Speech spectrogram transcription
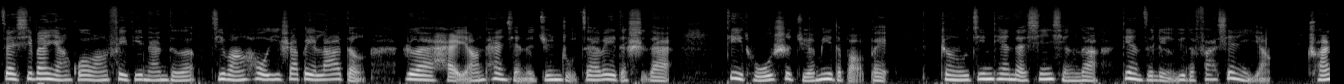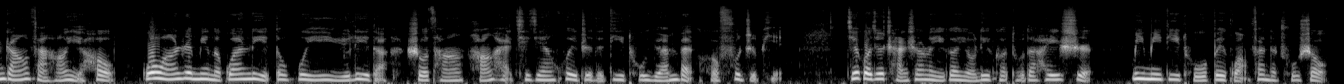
在西班牙国王费迪南德及王后伊莎贝拉等热爱海洋探险的君主在位的时代。地图是绝密的宝贝，正如今天的新型的电子领域的发现一样。船长返航以后，国王任命的官吏都不遗余力地收藏航海期间绘制的地图原本和复制品，结果就产生了一个有利可图的黑市：秘密地图被广泛的出售。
